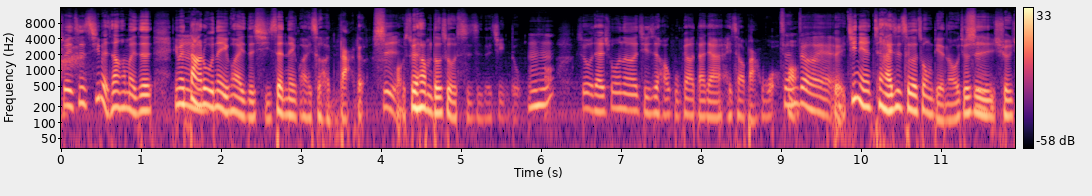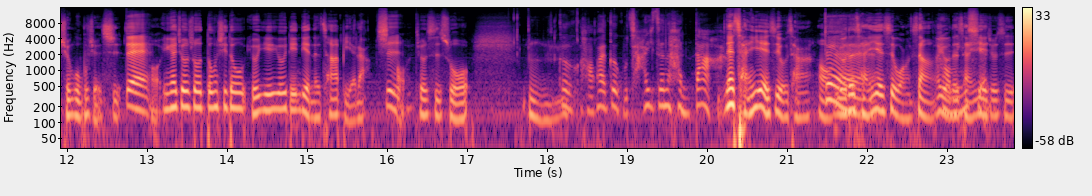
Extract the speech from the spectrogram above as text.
所以这基本上他们这，因为大陆那一块的喜盛那块是很大的，是。所以他们都是有实质的进度。嗯哼。所以我才说呢，其实好股票大家还是要把握。真的哎。对，今年这还是这个重点哦，就是。是选选股不选市，对，哦，应该就是说东西都有也有一点点的差别啦，是，就是说，嗯，个好坏个股差异真的很大，那产业也是有差，哦，有的产业是往上，而有的产业就是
